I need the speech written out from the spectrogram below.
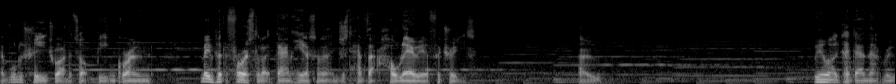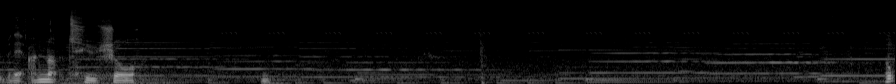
Have all the trees right at the top being grown. Maybe put the forest like down here or something, and just have that whole area for trees. So we might go down that route with it. I'm not too sure. Oh,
